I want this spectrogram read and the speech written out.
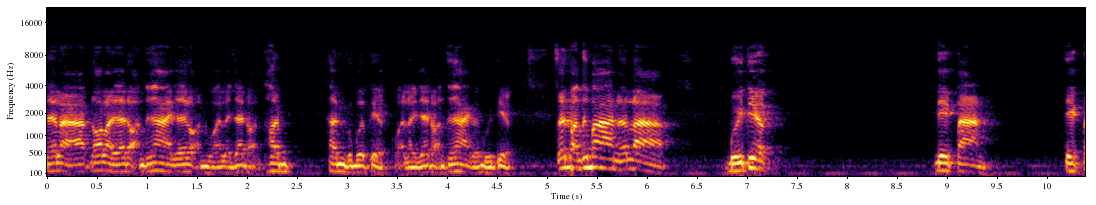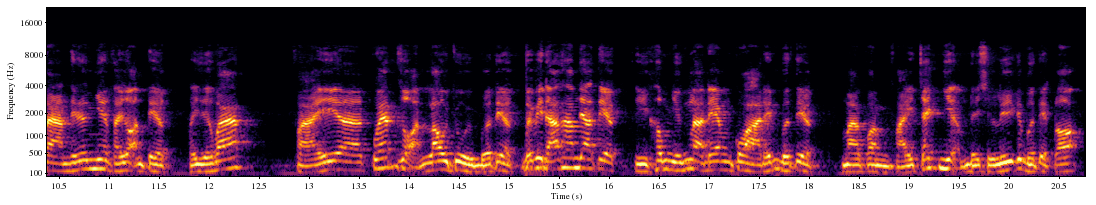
Thế là đó là giai đoạn thứ hai giai đoạn gọi là giai đoạn thân. Thân của bữa tiệc gọi là giai đoạn thứ hai của buổi tiệc. Giai đoạn thứ ba nữa là buổi tiệc tiệc tàn. Tiệc tàn thì đương nhiên phải dọn tiệc phải rửa bát phải à, quét dọn, lau chùi bữa tiệc. Bởi vì đã tham gia tiệc thì không những là đem quà đến bữa tiệc, mà còn phải trách nhiệm để xử lý cái bữa tiệc đó.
